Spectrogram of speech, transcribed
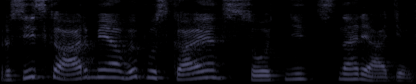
Російська армія випускає сотні снарядів.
